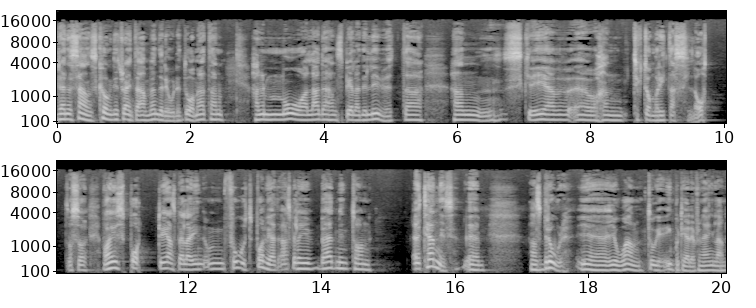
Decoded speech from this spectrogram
renässanskung. Det tror jag inte använde det ordet då. Men att han, han målade, han spelade luta, han skrev eh, och han tyckte om att rita slott. Och så var han ju sportig, han spelade in, fotboll, vet han spelade ju badminton, eller tennis. Eh, hans bror eh, Johan tog, importerade det från England.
